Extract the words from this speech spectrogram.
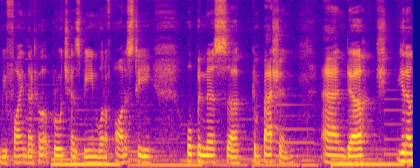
we find that her approach has been one of honesty, openness, uh, compassion, and uh, you know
